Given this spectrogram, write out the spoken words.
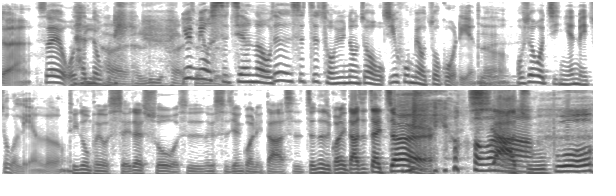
对，所以我很努力，很厉害，因为没有时间了。我真的是自从运动之后，我几乎没有做过脸了。我说我几年没做脸了。听众朋友，谁在说我是那个时间管理大师？真正的管理大师在这儿，夏主播。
